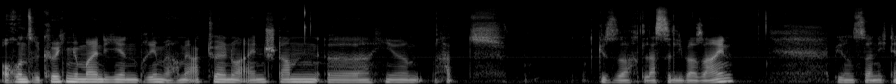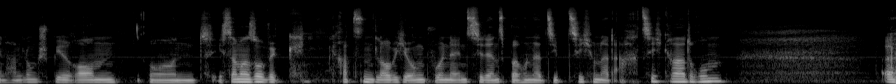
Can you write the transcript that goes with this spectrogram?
Auch unsere Kirchengemeinde hier in Bremen, wir haben ja aktuell nur einen Stamm, äh, hier hat gesagt, lasst es lieber sein. Bietet uns da nicht den Handlungsspielraum. Und ich sag mal so, wir kratzen, glaube ich, irgendwo in der Inzidenz bei 170, 180 Grad rum. Äh,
